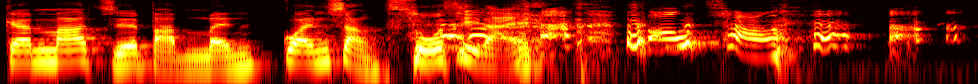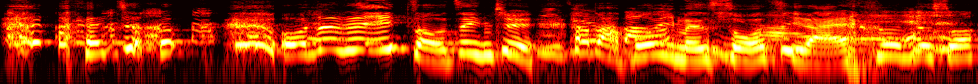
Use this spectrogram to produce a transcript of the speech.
干妈直接把门关上锁起来。包场，就我们真是一走进去，他把玻璃门锁起来，然后就说：“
